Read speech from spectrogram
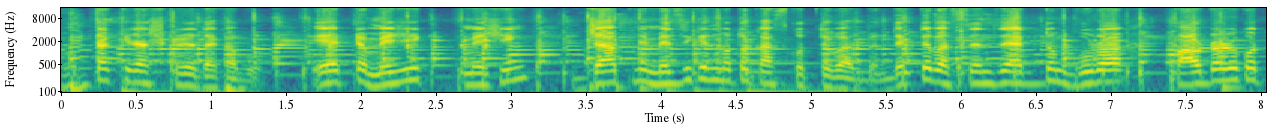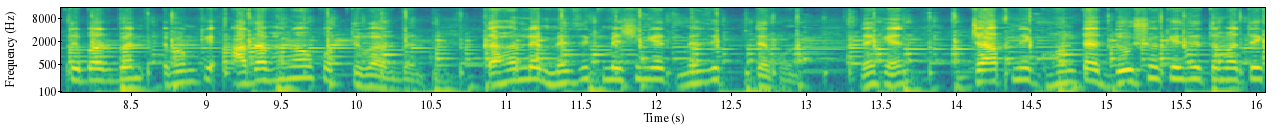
ভুট্টা ক্রাশ করে দেখাবো। এ একটা ম্যাজিক মেশিন যা আপনি ম্যাজিকের মতো কাজ করতে পারবেন। দেখতে পাচ্ছেন যে একদম গুঁড়া পাউডারও করতে পারবেন এবং কি আদা ভাঙাও করতে পারবেন। তাহলে ম্যাজিক মেশিনের ম্যাজিক দেখুন। দেখেন, যা আপনি ঘন্টায় দুশো কেজি তোমাতিক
